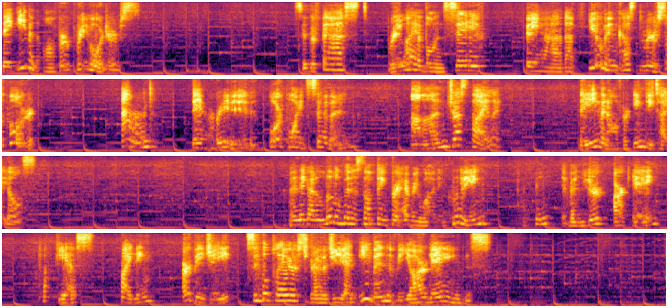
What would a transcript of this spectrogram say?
They even offer pre-orders. super fast, reliable and safe. They have a human customer support. And they are rated 4.7 on Trustpilot. They even offer indie titles. And they got a little bit of something for everyone, including action, adventure, arcade, FPS, fighting, RPG, single player strategy, and even VR games.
